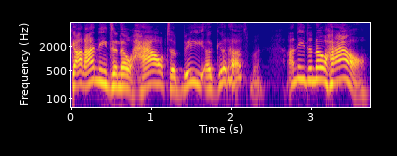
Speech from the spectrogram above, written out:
God, I need to know how to be a good husband. I need to know how.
